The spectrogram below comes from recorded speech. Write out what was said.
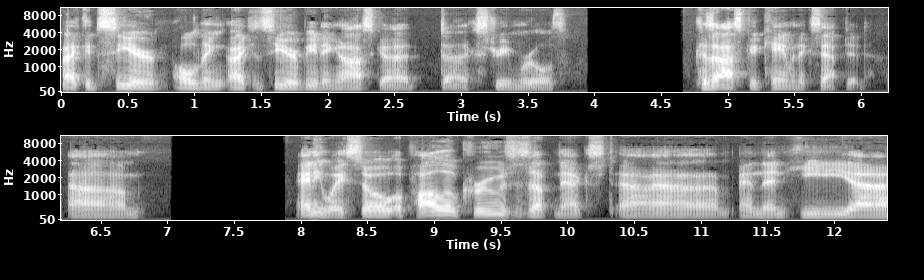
I could see her holding. I could see her beating Asuka at uh, Extreme Rules because Asuka came and accepted. Um, anyway, so Apollo Crews is up next, um, and then he uh,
